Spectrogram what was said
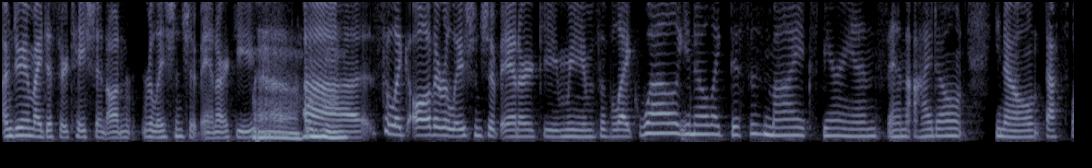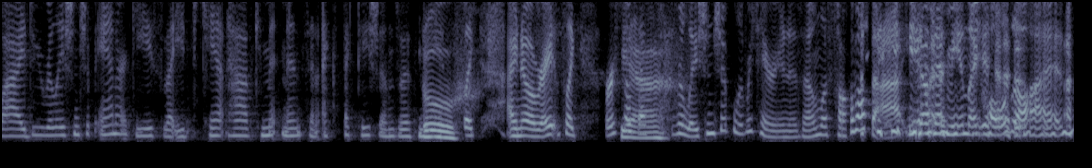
I'm doing my dissertation on relationship anarchy. Ah, mhm. Uh, so like all the relationship anarchy memes of like, well, you know, like this is my experience and I don't, you know, that's why I do relationship anarchy so that you can't have commitments and expectations with me. Ooh. Like I know, right? It's like first off, that's relationship libertarianism. Let's talk about that. You know what I mean? Yes, Like, hold on.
